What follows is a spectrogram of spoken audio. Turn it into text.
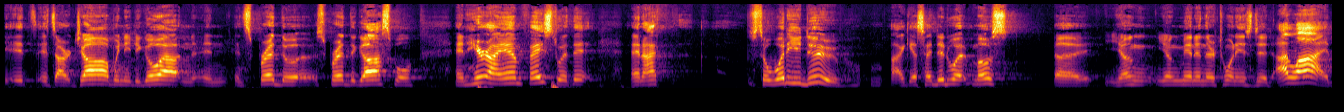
it's, it's our job. We need to go out and, and, and spread, the, spread the gospel. And here I am faced with it. And I, so what do you do? I guess I did what most uh, young, young men in their 20s did. I lied.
